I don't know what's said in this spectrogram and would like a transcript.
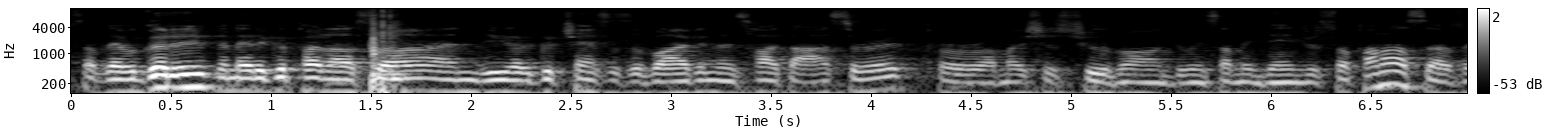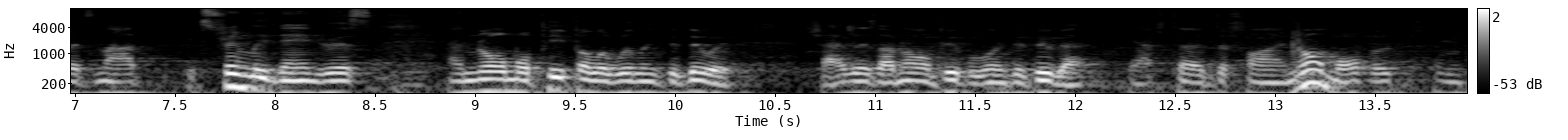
so if they were good at it, they made a good panasa, and you had a good chance of surviving, then it's hard to answer it per Moshe's Shuva on doing something dangerous for panasa if it's not extremely dangerous and normal people are willing to do it. Shabbos are normal people willing to do that. You have to define normal, but um,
